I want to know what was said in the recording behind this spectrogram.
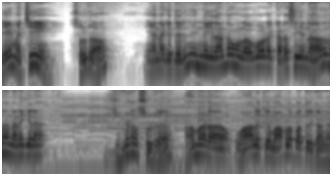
டேய் மச்சி சொல்கிறா எனக்கு தெரிஞ்சு இன்னைக்கு தாண்டா உன் லவ்வோட கடைசி நாள் நான் நினைக்கிறேன். என்னடா சொல்கிற ஆமாடா உன் ஆளுக்கு மாப்பிள்ளை பார்த்துருக்காங்க.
